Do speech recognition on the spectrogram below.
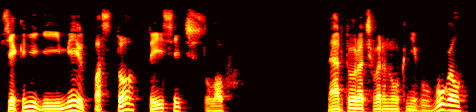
все книги имеют по сто тысяч слов. Артур отшвырнул книгу в угол,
